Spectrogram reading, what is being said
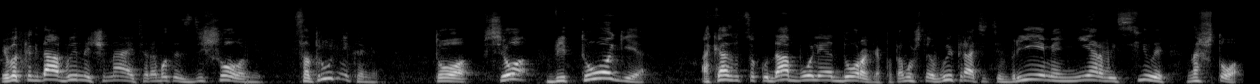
И вот когда вы начинаете работать с дешевыми сотрудниками, то все в итоге оказывается куда более дорого, потому что вы тратите время, нервы, силы на что?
